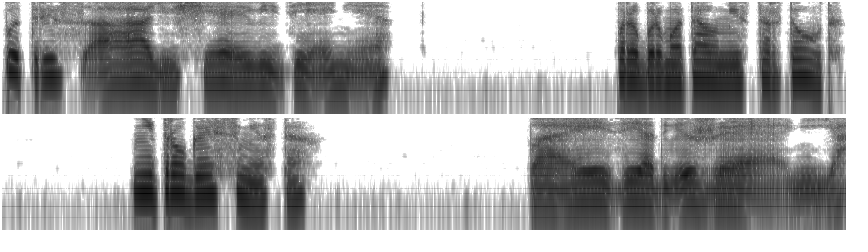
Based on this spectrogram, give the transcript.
потрясающее видение», — пробормотал мистер Тоут, не трогаясь с места. «Поэзия движения.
